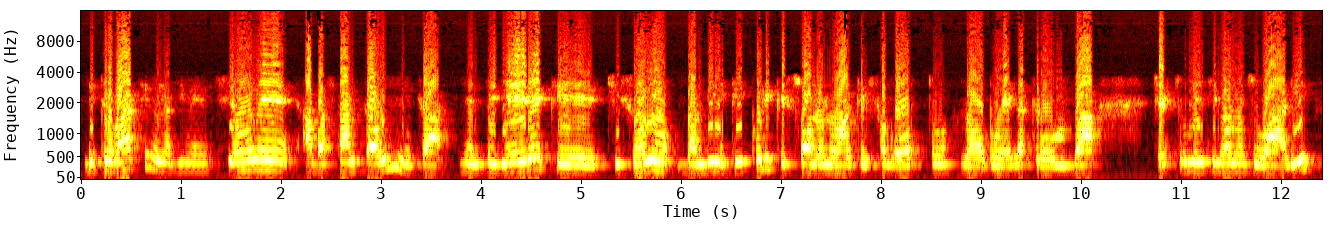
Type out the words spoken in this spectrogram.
di trovarsi in una dimensione abbastanza unica nel vedere che ci sono bambini piccoli che suonano anche il fagotto, l'oboe, la tromba, cioè strumenti non usuali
